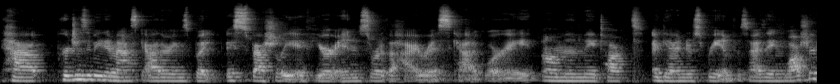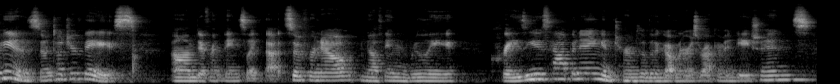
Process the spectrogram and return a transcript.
have participate in mass gatherings, but especially if you're in sort of the high risk category. Um, and they talked again, just re-emphasizing wash your hands, don't touch your face, um, different things like that. So for now, nothing really crazy is happening in terms of the governor's recommendations.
